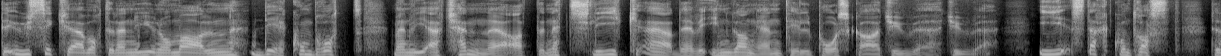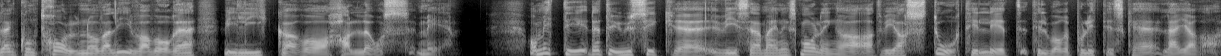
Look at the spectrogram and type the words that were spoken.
Det usikre er blitt den nye normalen, det kom brått, men vi erkjenner at nett slik er det ved inngangen til påska 2020. I sterk kontrast til den kontrollen over livet våre vi liker å holde oss med. Og midt i dette usikre viser meningsmålinger at vi har stor tillit til våre politiske ledere,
